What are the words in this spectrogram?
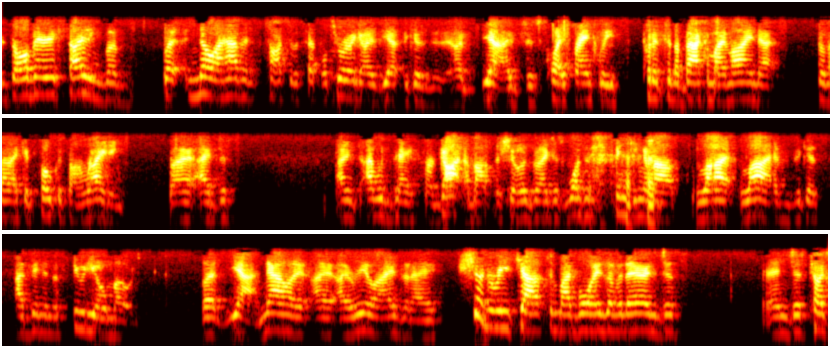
it's all very exciting, but but no, I haven't talked to the Sepultura guys yet because uh, yeah, I just quite frankly put it to the back of my mind that, so that I could focus on writing. So I, I just I I wouldn't say I forgot about the shows, but I just wasn't thinking about live live because I've been in the studio mode. But yeah, now I, I, I realize that I should reach out to my boys over there and just and just touch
